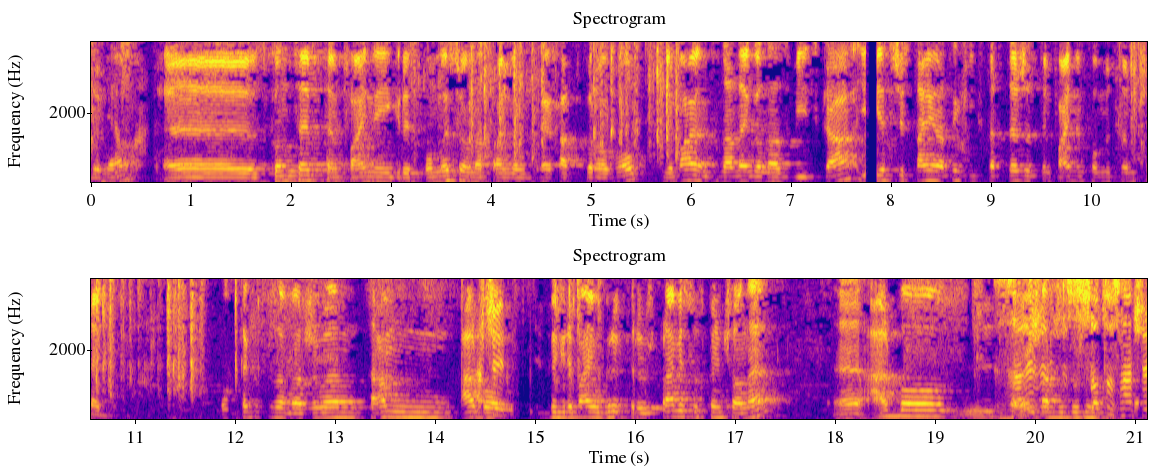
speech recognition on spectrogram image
że e, z konceptem fajnej gry, z pomysłem na fajną grę hardkorową, nie mając znanego nazwiska, jest się w stanie na tym Kickstarterze z tym fajnym pomysłem przebić. Bo z tego co zauważyłem, tam albo znaczy... wygrywają gry, które już prawie są skończone, e, albo zależy, co to znaczy,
